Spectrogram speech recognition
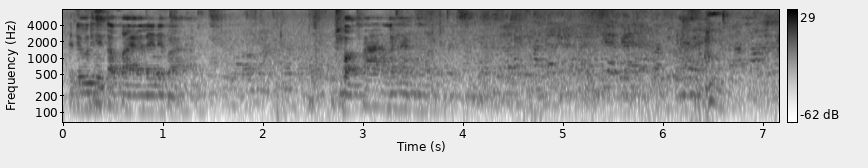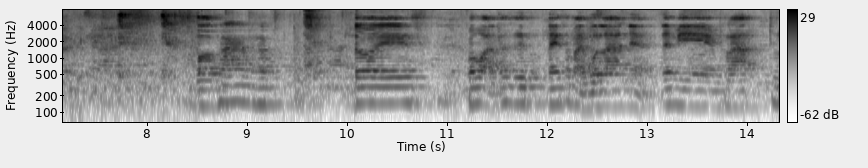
ไปดูที่ต่อไปกันเลยดีกว่าครับบ่อสร้างแล้วกันครับ บ่อสร้างครับ โดยประวัติก็คือในสมัยโบราณเนี่ยได้มีพระธุ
